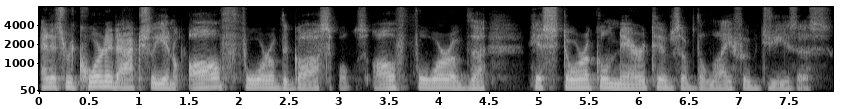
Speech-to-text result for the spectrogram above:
And it's recorded actually in all four of the Gospels, all four of the historical narratives of the life of Jesus.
